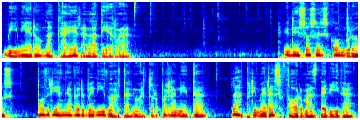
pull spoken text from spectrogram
vinieron a caer a la Tierra. En esos escombros podrían haber venido hasta nuestro planeta las primeras formas de vida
